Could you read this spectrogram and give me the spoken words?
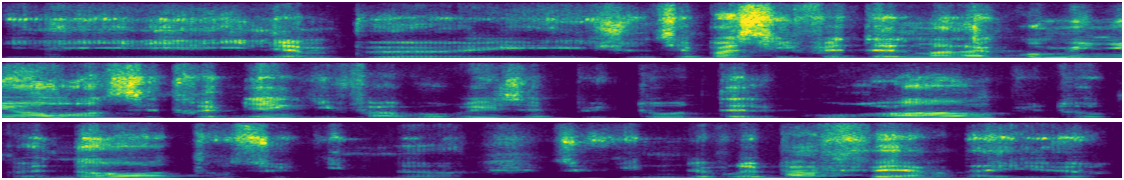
Il, est un peu. je ne sais pas s'il fait tellement la communion. On sait très bien qu'il favorise plutôt tel courant plutôt qu'un autre, ce qu'il ne, ce ne devrait pas faire d'ailleurs.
